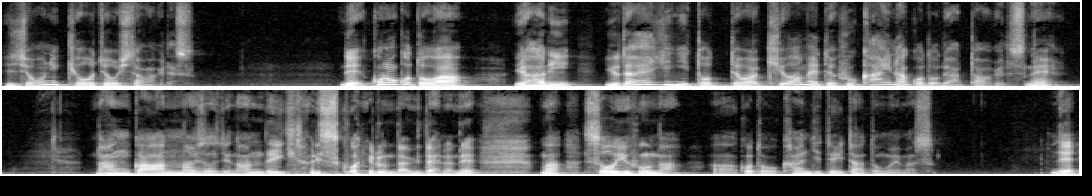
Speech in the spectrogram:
非常に強調したわけです。でこのことはやはりユダヤ人にとっては極めて不快なことであったわけですね。なんかあんな人たちなんでいきなり救われるんだみたいなねまあそういうふうなことを感じていたと思います。で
